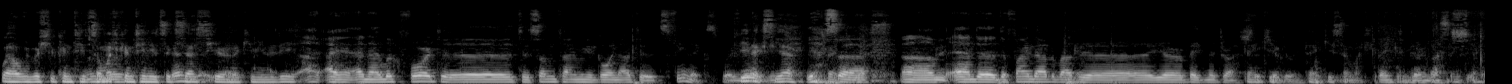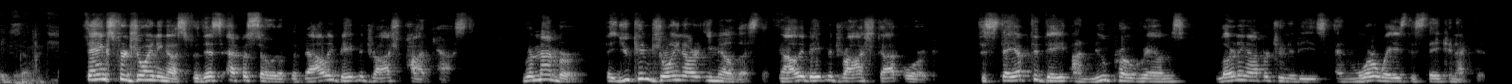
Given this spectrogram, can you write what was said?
Well, we wish you continue, so much mm-hmm. continued success yeah, here in the community. I, I, and I look forward to to sometime going out to it's Phoenix. Phoenix, yeah. Yes, uh, um, and uh, to find out about uh, your Beit Midrash. Thank you. Thank you so much. Thank you very much. Thank you so much. Thanks for joining us for this episode of the Valley Beit Midrash podcast. Remember that you can join our email list at valleybeitmidrash.org to stay up to date on new programs, learning opportunities, and more ways to stay connected.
